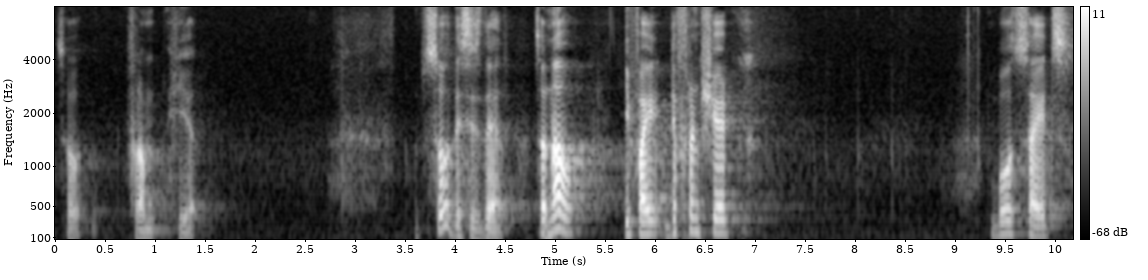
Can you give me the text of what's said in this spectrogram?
So, from here. So, this is there. So, now if I differentiate both sides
